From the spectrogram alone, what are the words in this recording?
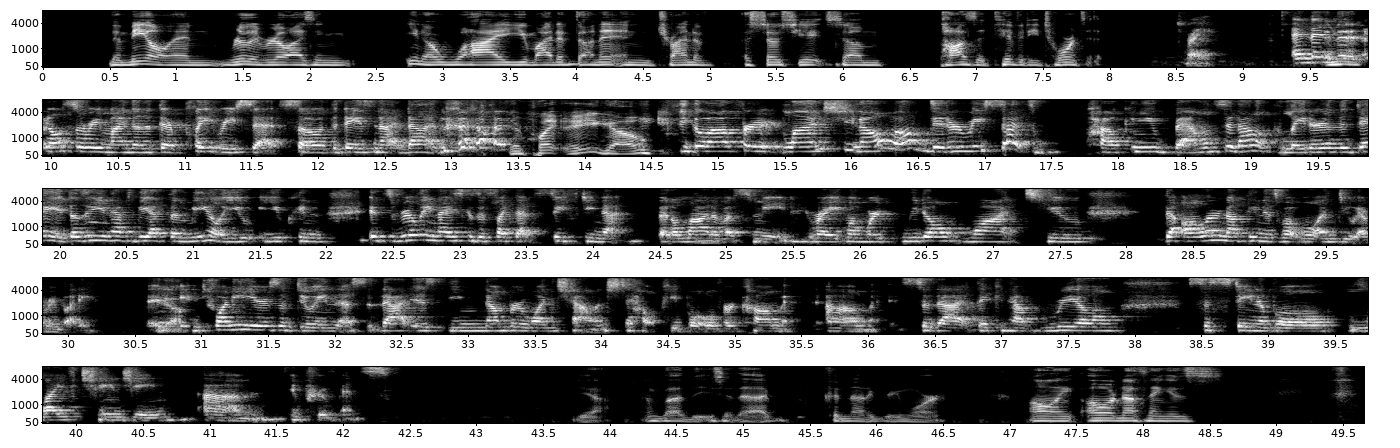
the meal and really realizing, you know, why you might have done it and trying to associate some positivity towards it. Right. And then, and then you can also remind them that their plate resets, so the day's not done. their plate. There you go. If you go out for lunch, you know, well, dinner resets. How can you balance it out later in the day? It doesn't even have to be at the meal. You you can. It's really nice because it's like that safety net that a lot of us need, right? When we're we don't want to. The all or nothing is what will undo everybody. In, yeah. in, 20 years of doing this, that is the number one challenge to help people overcome um, so that they can have real sustainable, life changing um, improvements. Yeah, I'm glad that you said that. I could not agree more. All, all or nothing is.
